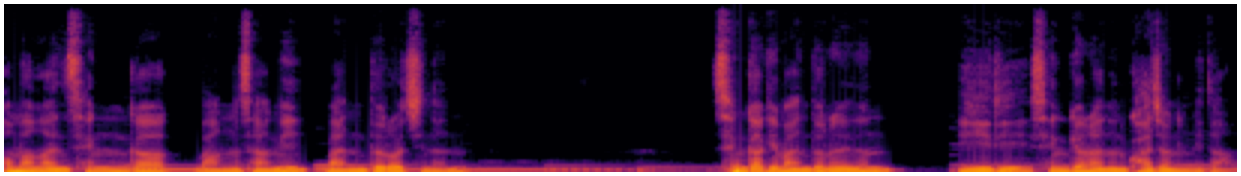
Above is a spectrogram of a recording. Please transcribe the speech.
허망한 생각 망상이 만들어지는 생각이 만들어내는 일이 생겨나는 과정입니다.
